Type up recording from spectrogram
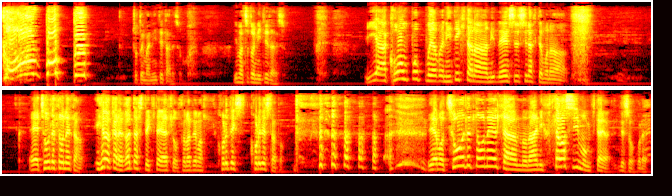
コーンポップちょっと今似てたでしょ。今ちょっと似てたでしょ。いやー、コーンポップもやっぱり似てきたな練習しなくてもなえー、超絶お姉さん。今からガタしてきたやつを育てます。これでし、これでしたと。いや、もう超絶お姉さんの名にふさわしいもん来たでしょ、これ。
